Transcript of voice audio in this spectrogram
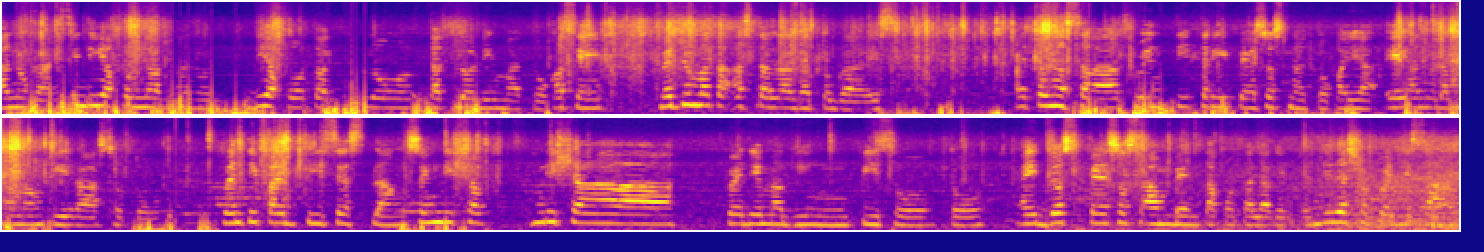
ano guys, hindi ako nag, ano, hindi ako tatlo, tatlo lima to. Kasi, medyo mataas talaga to guys. Ito na sa 23 pesos na to, kaya eh ano lang namang piraso to. 25 pieces lang. So hindi siya hindi siya pwede maging piso to. Ay 2 pesos ang benta ko talaga ito. Hindi na siya pwede sa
